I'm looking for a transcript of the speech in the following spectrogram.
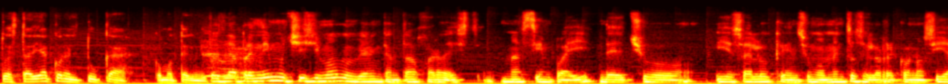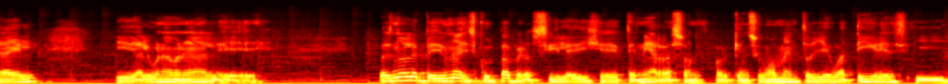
tu estadía con el Tuca como técnico? Pues le aprendí muchísimo, me hubiera encantado jugar este, más tiempo ahí. De hecho, y es algo que en su momento se lo reconocí a él y de alguna manera le, pues no le pedí una disculpa, pero sí le dije tenía razón, porque en su momento llego a Tigres y,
